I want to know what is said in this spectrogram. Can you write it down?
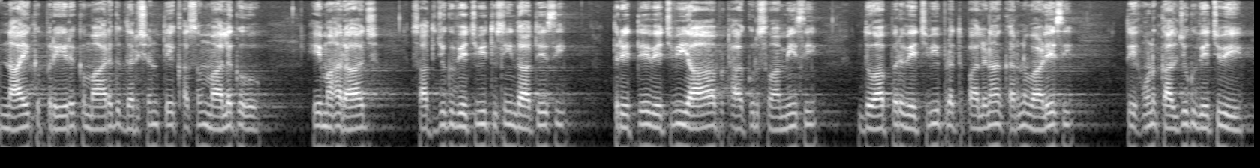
ਨਾਇਕ ਪ੍ਰੇਰਕ ਮਾਰਗ ਦਰਸ਼ਨ ਤੇ ਖਸਮ ਮਾਲਕ ਹੋ हे ਮਹਾਰਾਜ ਸਤਜੁਗ ਵਿੱਚ ਵੀ ਤੁਸੀਂ ਦਾਤੇ ਸੀ ਤ੍ਰੇਤੇ ਵਿੱਚ ਵੀ ਆਪ ਠਾਕੁਰ ਸੁਆਮੀ ਸੀ, ਦੁਆਪਰ ਵਿੱਚ ਵੀ ਪ੍ਰਤਪਾਲਣਾ ਕਰਨ ਵਾਲੇ ਸੀ ਤੇ ਹੁਣ ਕਲਯੁਗ ਵਿੱਚ ਵੀ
